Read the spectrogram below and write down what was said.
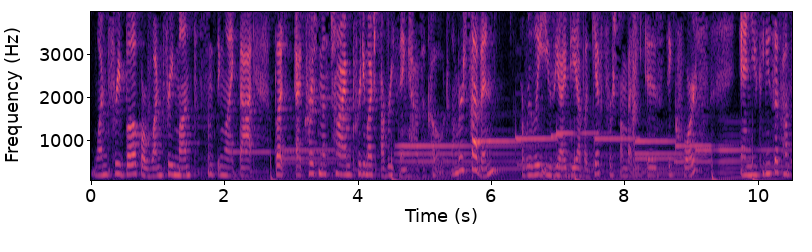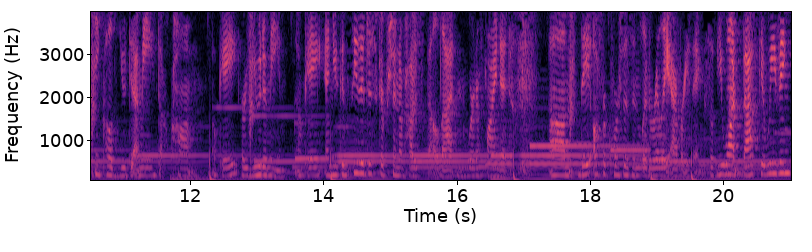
one free book or one free month, something like that. But at Christmas time, pretty much everything has a code. Number seven, a really easy idea of a gift for somebody is a course and you can use a company called udemy.com okay or udemy okay? And you can see the description of how to spell that and where to find it. Um, they offer courses in literally everything. So if you want basket weaving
